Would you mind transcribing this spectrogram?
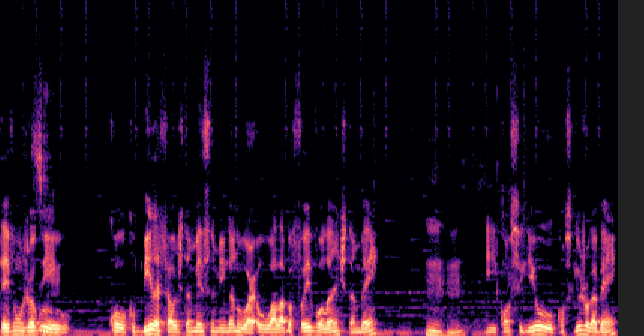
Teve um jogo com, com, o Bielefeld também, se não me engano. O Alaba foi volante também. Uhum. E conseguiu, conseguiu jogar bem.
